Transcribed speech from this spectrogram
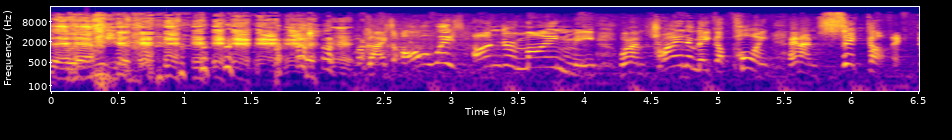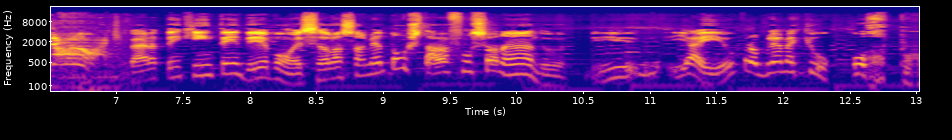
You guys always undermine me when I'm trying to make a point, and I'm sick of it. God! O cara tem que entender, bom, esse relacionamento não estava funcionando. E, e aí, o problema é que o corpo,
